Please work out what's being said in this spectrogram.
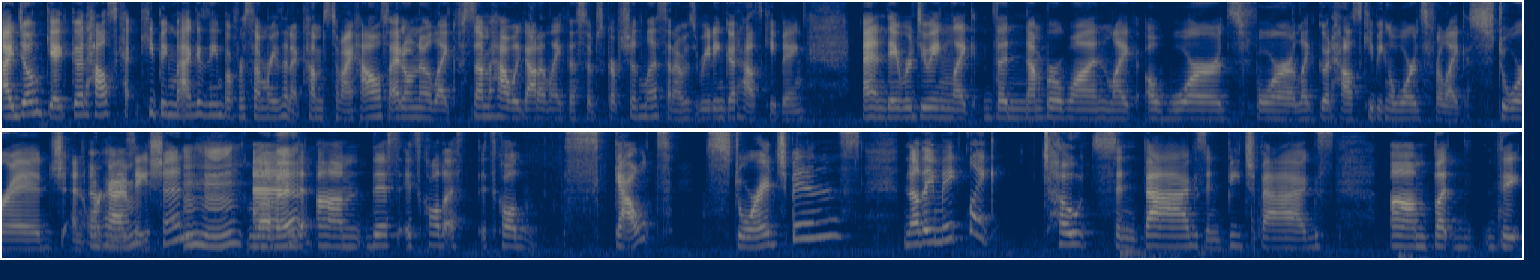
I don't get Good Housekeeping magazine, but for some reason it comes to my house. I don't know, like somehow we got on like the subscription list, and I was reading Good Housekeeping, and they were doing like the number one like awards for like Good Housekeeping awards for like storage and Okay. organization. Mm-hmm. Love and, it. Um, this it's called a, it's called Scout storage bins. Now they make like totes and bags and beach bags. Um, but the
